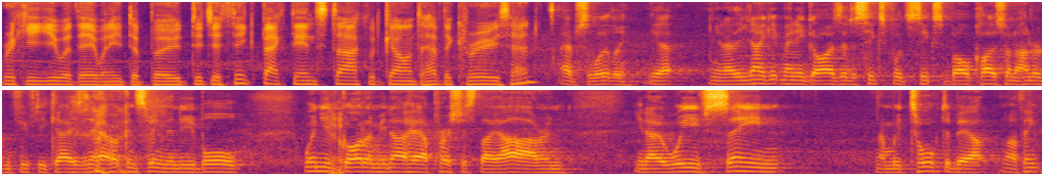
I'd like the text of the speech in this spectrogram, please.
Ricky, you were there when he debuted. Did you think back then Stark would go on to have the career he's had? Absolutely, yeah. You know, you don't get many guys that are six foot six, bowl close on 150 k's an hour, can swing the new ball. When you've yep. got them, you know how precious they are. And, you know, we've seen and we talked about, I think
